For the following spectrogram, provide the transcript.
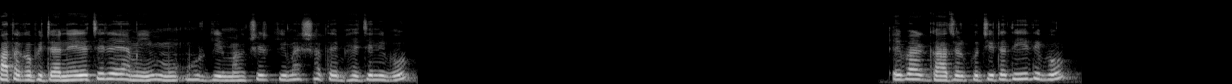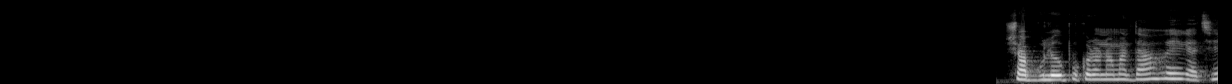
পাতাকপিটা নেড়ে চেড়ে আমি মুরগির মাংসের কিমার সাথে ভেজে নিব। এবার গাজর কুচিটা দিয়ে দিব। সবগুলো উপকরণ আমার দেওয়া হয়ে গেছে।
